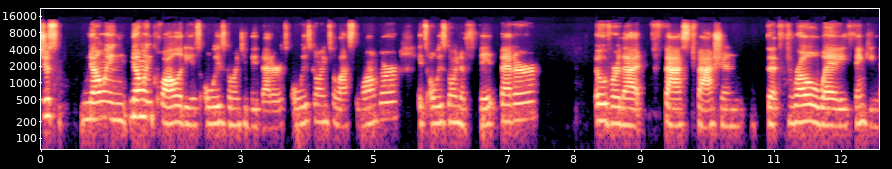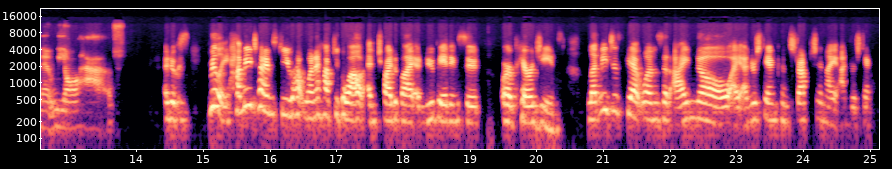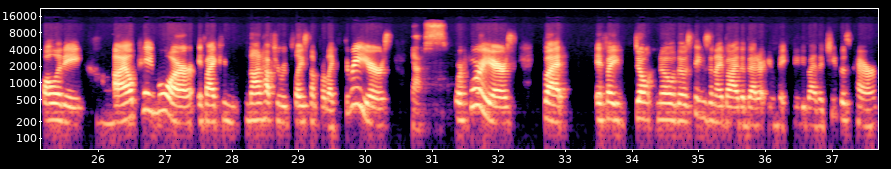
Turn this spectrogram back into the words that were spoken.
just knowing knowing quality is always going to be better it's always going to last longer it's always going to fit better over that fast fashion that throwaway thinking that we all have i know because really how many times do you ha- want to have to go out and try to buy a new bathing suit or a pair of jeans let me just get ones that i know i understand construction i understand quality mm-hmm. i'll pay more if i can not have to replace them for like three years Yes. Or four years. But if I don't know those things and I buy the better, maybe buy the cheapest pair,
